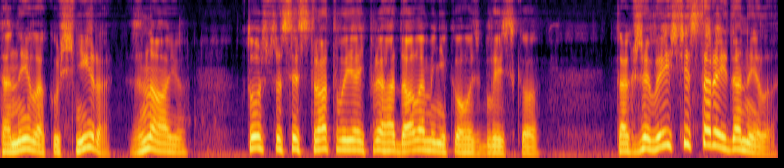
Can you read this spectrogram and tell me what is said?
Данила Кушніра? Знаю. То, що сестра твоя й пригадала мені когось близького. Так живий ще старий Данила?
